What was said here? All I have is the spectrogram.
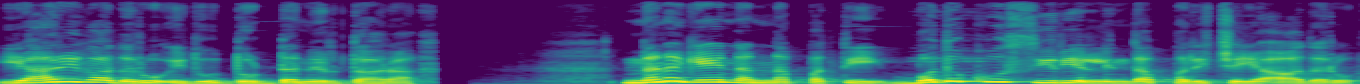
ಯಾರಿಗಾದರೂ ಇದು ದೊಡ್ಡ ನಿರ್ಧಾರ. ನನಗೆ ನನ್ನ ಪತಿ ಬದುಕು ಸೀರಿಯಲ್ನಿಂದ ಪರಿಚಯ ಆದರು.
